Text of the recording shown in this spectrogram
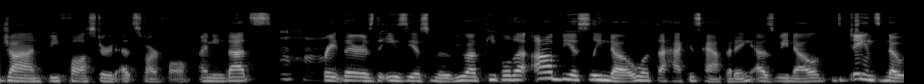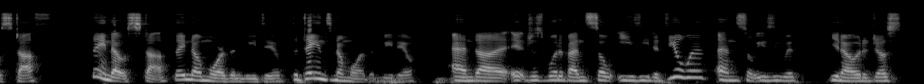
Jon be fostered at Starfall. I mean, that's mm-hmm. right there is the easiest move. You have people that obviously know what the heck is happening, as we know. The Daynes know stuff. They know stuff. They know more than we do. The Daynes know more than we do. And uh, it just would have been so easy to deal with and so easy with, you know, to just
